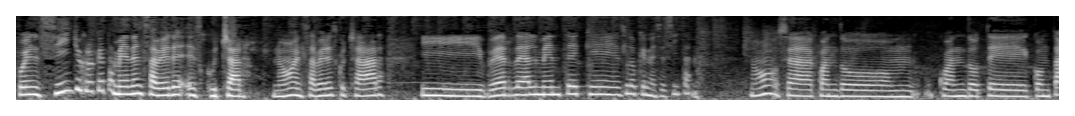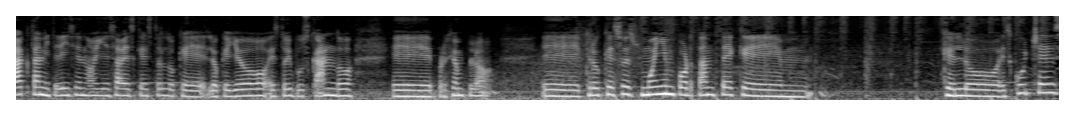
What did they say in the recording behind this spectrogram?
Pues sí, yo creo que también el saber escuchar, ¿no? El saber escuchar y ver realmente qué es lo que necesitan. ¿no? O sea, cuando, cuando te contactan y te dicen, oye, sabes que esto es lo que, lo que yo estoy buscando, eh, por ejemplo, eh, creo que eso es muy importante que, que lo escuches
